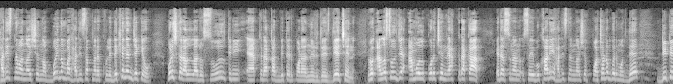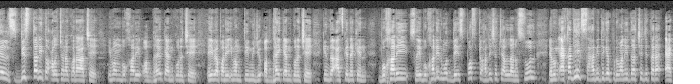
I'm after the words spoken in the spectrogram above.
হাদিস নামা নয়শো নব্বই নম্বর হাদিস আপনারা খুলে দেখে নেন যে কেউ। পরিষ্কার আল্লাহ রসুল তিনি এক রাকাত বেতের পড়ার নির্দেশ দিয়েছেন। এবং আল্লাহ রসুল যে আমল করেছেন এক রাকাত, এটা শোনান সহি বুখারি, হাদিস নয়শো পঁচানব্বইয়ের মধ্যে ডিটেলস বিস্তারিত আলোচনা করা আছে। ইমাম বুখারি অধ্যায় ক্যাম্প করেছে। এই ব্যাপারে ইমাম তিরমিজি অধ্যায় ক্যাম্প করেছে। কিন্তু আজকে দেখেন, বুখারি, সহি বুখারির মধ্যে স্পষ্ট হাদিস হচ্ছে আল্লাহ রসুল এবং একাধিক সাহাবি থেকে প্রমাণিত আছে যে তারা এক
